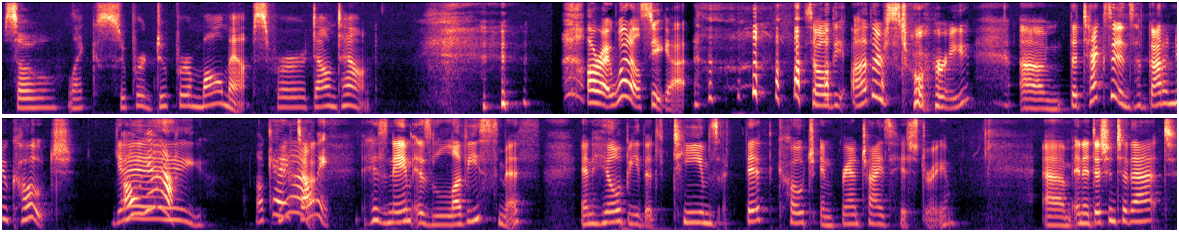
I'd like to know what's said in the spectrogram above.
So, like super duper mall maps for downtown. All right. What else do you got? so, the other story um, the Texans have got a new coach. Yay. Oh, yeah. Okay. Yeah. Tell me. His name is Lovie Smith and he'll be the team's fifth coach in franchise history. Um, in addition to that,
